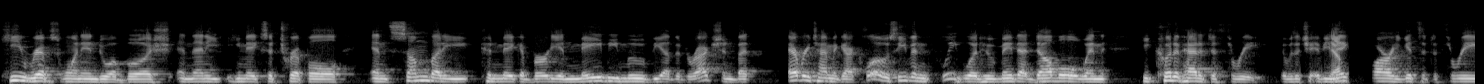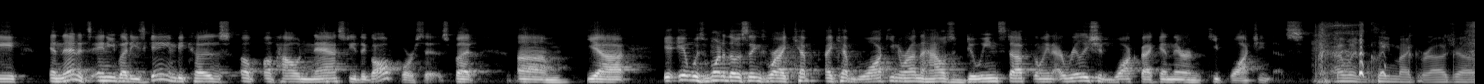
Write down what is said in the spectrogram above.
he rips one into a bush and then he, he makes a triple and somebody can make a birdie and maybe move the other direction. But every time it got close, even Fleetwood, who made that double when he could have had it to three. It was a ch- if he Yep. makes a par, he gets it to three, and then it's anybody's game because of, of how nasty the golf course is. But um, yeah, it, it was one of those things where I kept I kept walking around the house doing stuff, going, I really should walk back in there and keep watching this. I went and cleaned my garage out.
